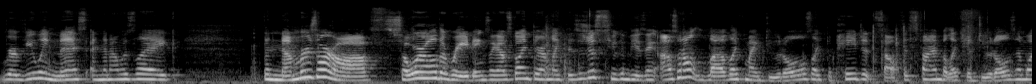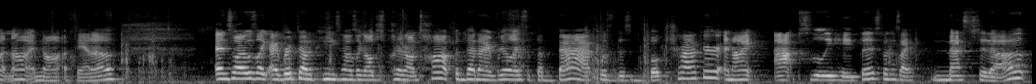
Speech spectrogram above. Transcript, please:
reviewing this and then I was like, the numbers are off. So are all the ratings. Like I was going through, I'm like, this is just too confusing. I also don't love like my doodles. Like the page itself is fine, but like the doodles and whatnot, I'm not a fan of. And so I was like, I ripped out a piece and I was like, I'll just put it on top. But then I realized that the back was this book tracker. And I absolutely hate this because I messed it up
